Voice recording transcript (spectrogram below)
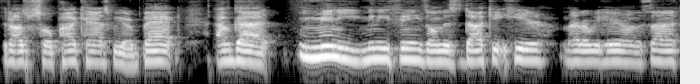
the Dodgers Soul podcast. We are back. I've got many, many things on this docket here, not over here on the side.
